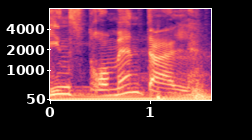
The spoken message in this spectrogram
Instrumental.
